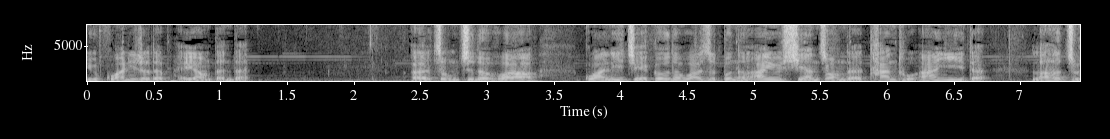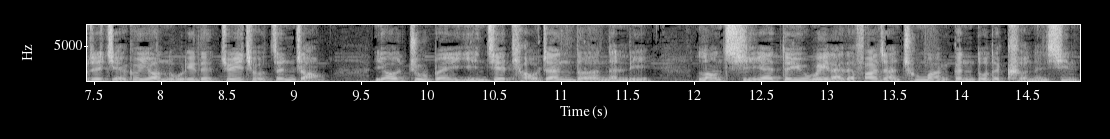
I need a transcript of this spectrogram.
与管理者的培养等等。呃，总之的话，管理结构的话是不能安于现状的、贪图安逸的。然后，组织结构要努力的追求增长，要具备迎接挑战的能力，让企业对于未来的发展充满更多的可能性。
